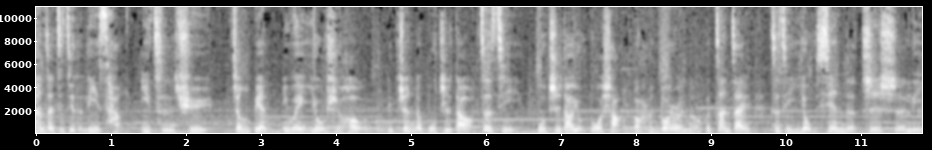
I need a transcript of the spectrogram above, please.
站在自己的立场一直去争辩，因为有时候你真的不知道自己不知道有多少，而很多人呢会站在自己有限的知识里。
